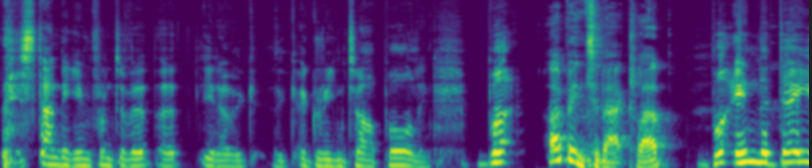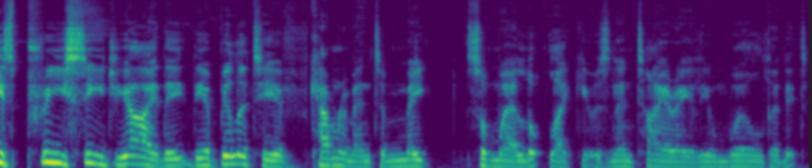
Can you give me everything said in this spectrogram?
they're standing in front of a, a you know a, a green tarpaulin, but. I've been to that club. But in the days pre CGI, the, the ability of cameramen to make somewhere look like it was an entire alien world, and it's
